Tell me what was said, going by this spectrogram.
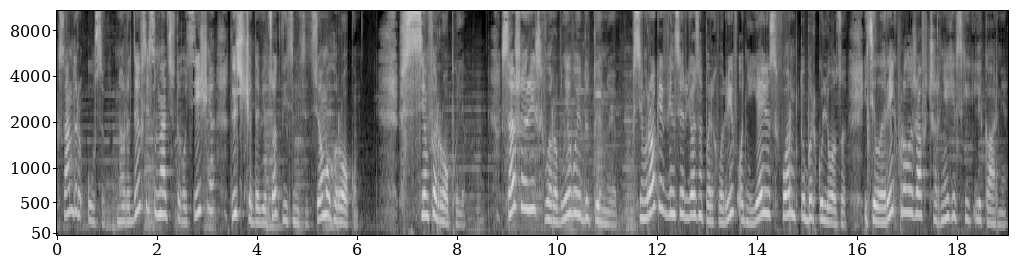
Олександр Усов народився 17 січня 1987 року в Сімферополі. Саша ріс хворобливою дитиною. В сім років він серйозно перехворів однією з форм туберкульозу і цілий рік пролежав в Чернігівській лікарні.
